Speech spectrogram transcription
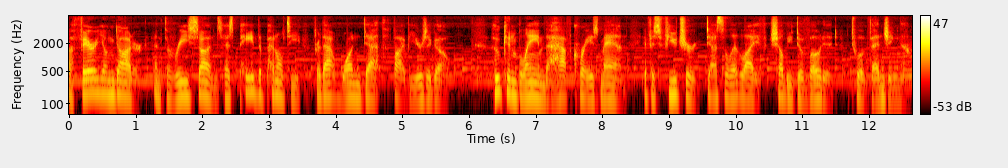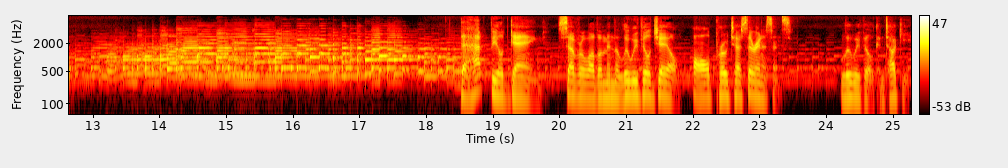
a fair young daughter, and three sons has paid the penalty for that one death five years ago. Who can blame the half crazed man if his future desolate life shall be devoted to avenging them? The Hatfield Gang, several of them in the Louisville jail, all protest their innocence. Louisville, Kentucky,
